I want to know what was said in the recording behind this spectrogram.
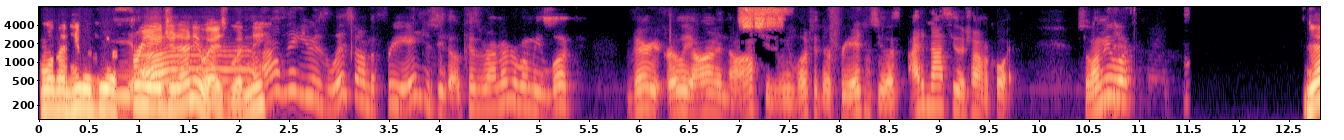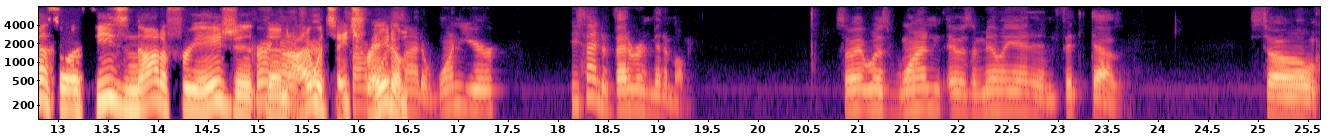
Well, then he would be a free agent anyways, wouldn't he? Uh, I don't think he was listed on the free agency though, because remember when we looked very early on in the offseason, we looked at their free agency list. I did not see LeSean McCoy. So let me look. Yeah, so if he's not a free agent, Current then I would say trade him. Signed a one year. He signed a veteran minimum. So it was one. It was a million and fifty thousand. So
